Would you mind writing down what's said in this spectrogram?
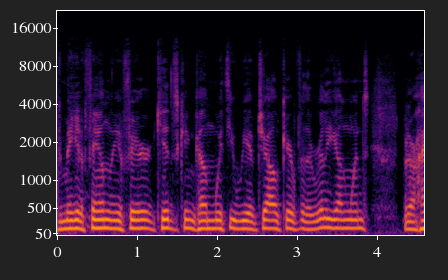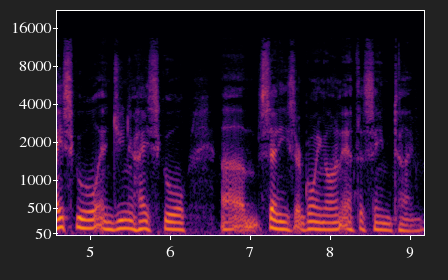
you make it a family affair. Kids can come with you. We have childcare for the really young ones, but our high school and junior high school um, studies are going on at the same time.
